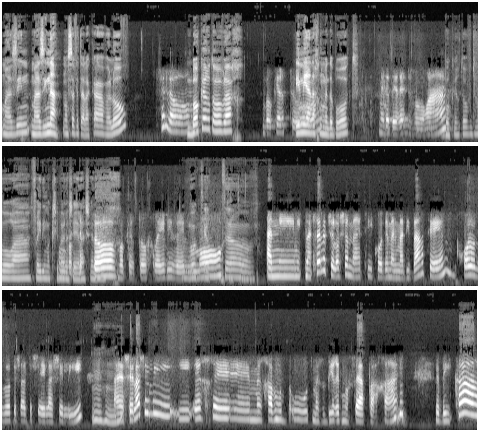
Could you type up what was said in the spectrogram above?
מאזין, מאזינה נוספת על הקו, הלו? שלום, בוקר טוב לך. בוקר טוב. עם מי אנחנו מדברות? מדברת דבורה. בוקר טוב, דבורה. פריידי מקשיבה לשאלה בוקר שלך. טוב, בוקר טוב, פריידי ואלימור. בוקר טוב. אני מתנצלת שלא שמעתי קודם על מה דיברתם, בכל זאת אשאל את השאלה שלי. מהמם. השאלה שלי היא איך אה, מרחב מודעות מסביר את נושא הפחד, ובעיקר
